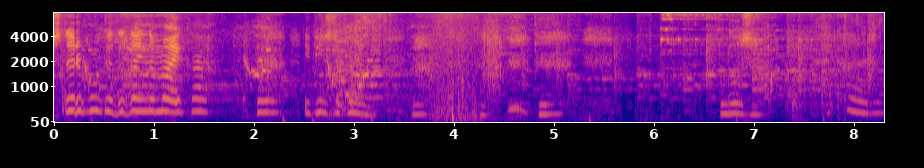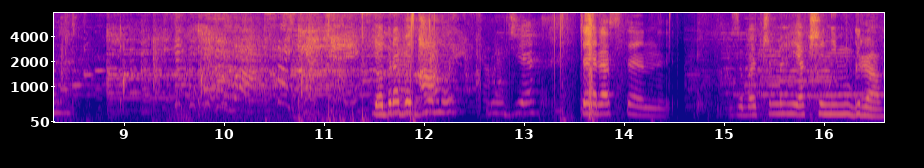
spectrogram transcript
4 punkty do Dynamajka. I 5 do Kar. Boże. Dobra, będziemy ludzie. Teraz ten. Zobaczymy jak się nim gra.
